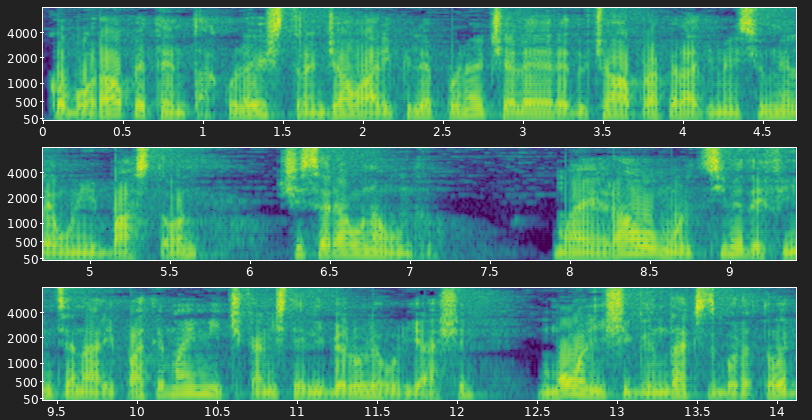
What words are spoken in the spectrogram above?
Coborau pe tentacule, își strângeau aripile până ce le reduceau aproape la dimensiunile unui baston și săreau înăuntru. Mai era o mulțime de ființe înaripate mai mici, ca niște libelule uriașe, molii și gândaci zburători,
